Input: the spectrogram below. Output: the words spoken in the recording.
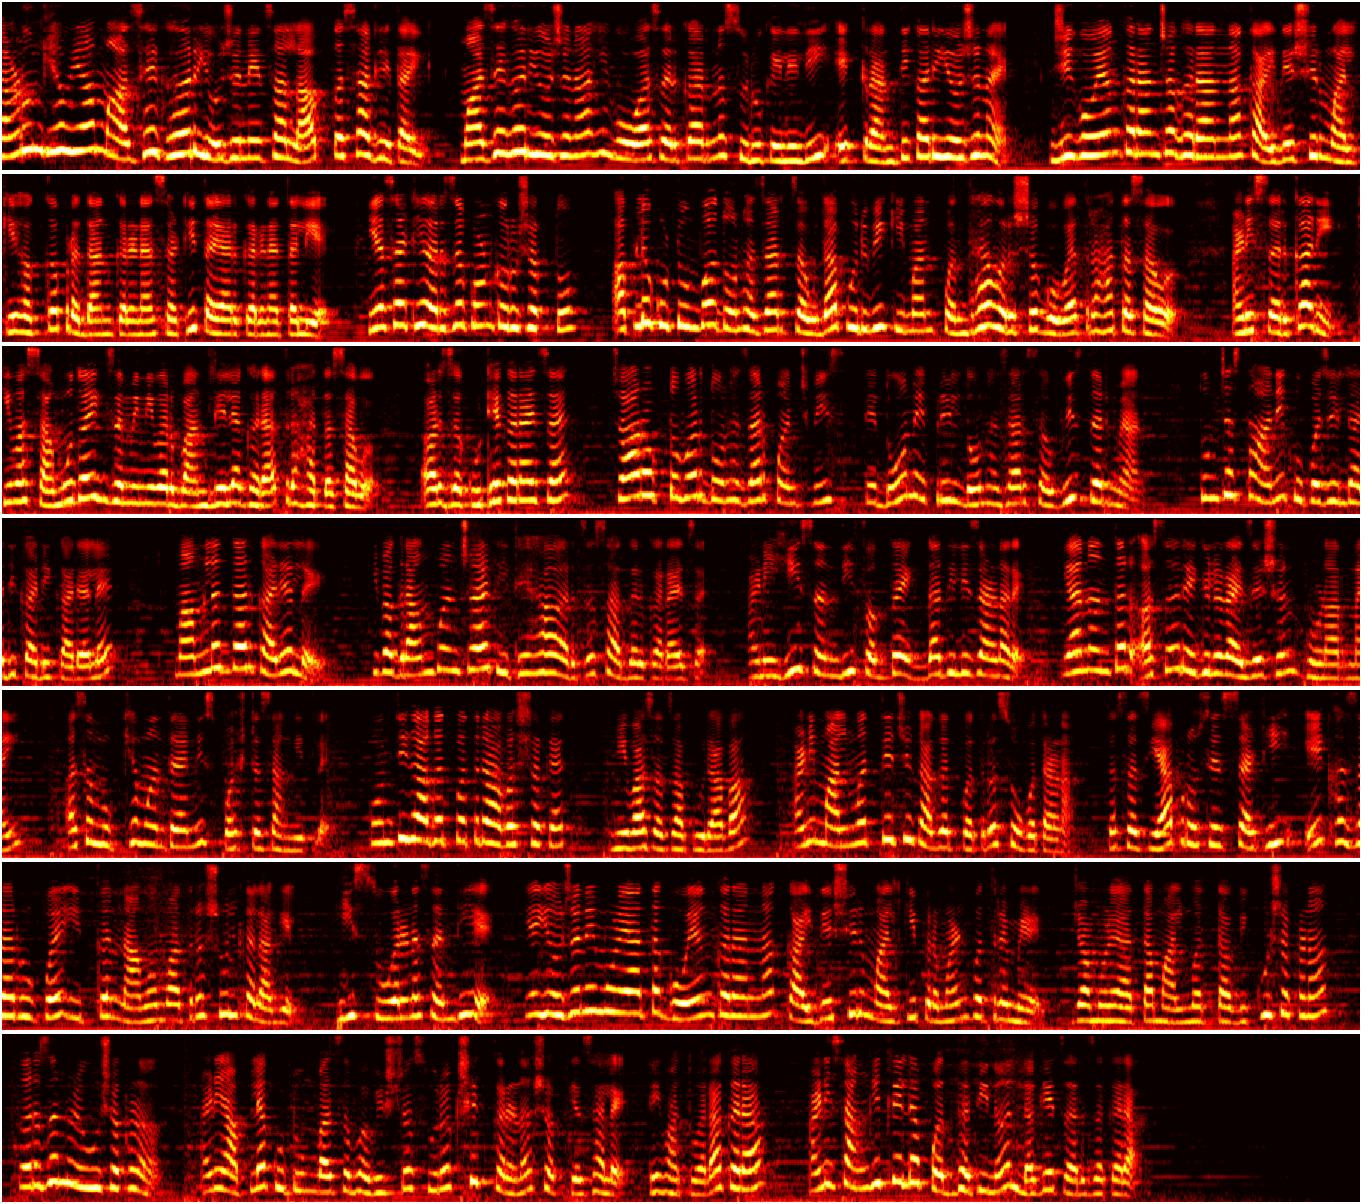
जाणून घेऊया माझे घर योजनेचा लाभ कसा घेता येईल. माझे घर योजना ही गोवा सरकारनं सुरू केलेली एक क्रांतिकारी योजना आहे जी गोयंकरांच्या घरांना कायदेशीर मालकी हक्क प्रदान करण्यासाठी तयार करण्यात आली आहे. यासाठी अर्ज कोण करू शकतो? आपलं कुटुंब दोन हजार चौदा पूर्वी किमान पंधरा वर्ष गोव्यात राहत असावं आणि सरकारी किंवा सामुदायिक जमिनीवर बांधलेल्या घरात राहत असावं. अर्ज कुठे करायचा आहे? चार ऑक्टोबर दोन हजार पंचवीस ते दोन एप्रिल दोन हजार सव्वीस दरम्यान तुमच्या स्थानिक उपजिल्हाधिकारी कार्यालय मामलतदार कार्यालय किंवा ग्रामपंचायत इथे हा अर्ज सादर करायचा आहे आणि ही संधी फक्त एकदा दिली जाणार आहे. यानंतर असं रेग्युलरायझेशन होणार नाही असं मुख्यमंत्र्यांनी स्पष्ट सांगितलंय. कोणती कागदपत्र आवश्यक आहेत? निवासाचा पुरावा आणि मालमत्तेची कागदपत्र सोबत आणा. तसंच या प्रोसेससाठी एक हजार रुपये इतकं नाममात्र शुल्क लागेल. ही सुवर्ण संधी आहे. या योजनेमुळे आता गोयंकरांना कायदेशीर मालकी प्रमाणपत्र मिळेल ज्यामुळे आता मालमत्ता विकू शकणं कर्ज मिळवू शकणं आणि आपल्या कुटुंबाचं भविष्य सुरक्षित करणं शक्य झालंय. तेव्हा त्वरा करा आणि सांगितलेल्या पद्धतीनं लगेच अर्ज करा.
